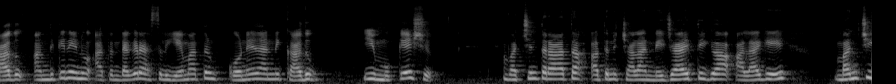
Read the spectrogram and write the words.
కాదు. అందుకే నేను అతని దగ్గర అసలు ఏమాత్రం కొనేదాన్ని కాదు. ఈ ముఖేష్ వచ్చిన తర్వాత అతను చాలా నిజాయితీగా అలాగే మంచి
